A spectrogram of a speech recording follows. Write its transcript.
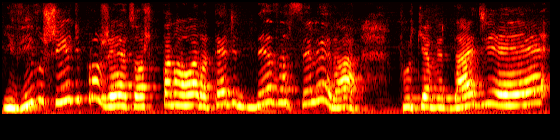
E vivo cheio de projetos, acho que está na hora até de desacelerar, porque a verdade é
